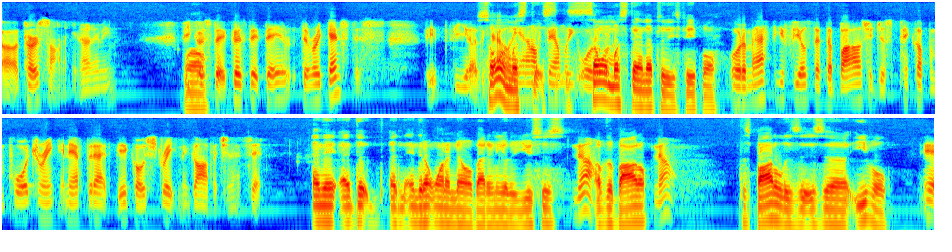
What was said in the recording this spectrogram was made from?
uh, a curse on it. You know what I mean? Because Well- they, because they they're they're against this. The the, uh, the Someone must, family or someone must stand up to these people. or the mafia feels that the bottle should just pick up and pour drink, and after that it goes straight in the garbage, and that's it. And they and, the, and, and they don't want to know about any other uses No. of the bottle. No, This bottle is is uh, evil. yeah,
